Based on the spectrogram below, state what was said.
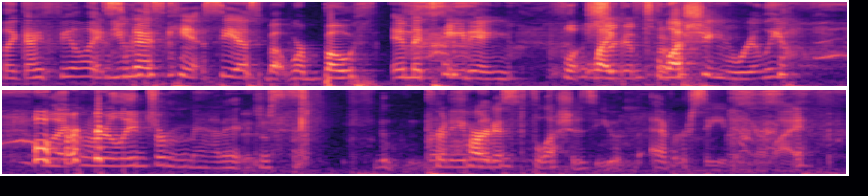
Like I feel like And you guys can't see us, but we're both imitating Flushing like flushing really hard. like really dramatic. Just the pretty hardest flushes you have ever seen in your life.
